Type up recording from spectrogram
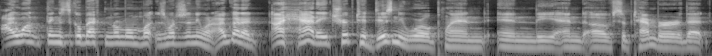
I want things to go back to normal as much as anyone. I've got a I had a trip to Disney World planned in the end of September that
